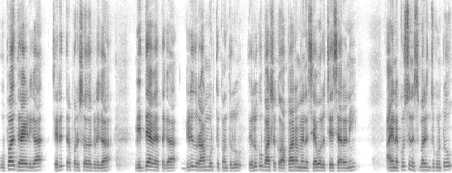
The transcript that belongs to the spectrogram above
ఉపాధ్యాయుడిగా చరిత్ర పరిశోధకుడిగా విద్యావేత్తగా గిడుగు రామ్మూర్తి పంతులు తెలుగు భాషకు అపారమైన సేవలు చేశారని ఆయన కృషిని స్మరించుకుంటూ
